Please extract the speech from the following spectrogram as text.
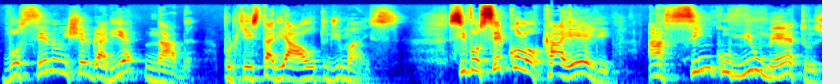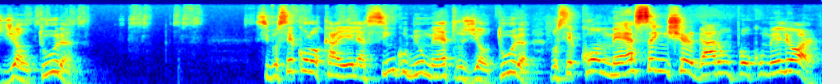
Você não enxergaria nada, porque estaria alto demais. Se você colocar ele a 5 mil metros de altura, se você colocar ele a 5 mil metros de altura, você começa a enxergar um pouco melhor,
